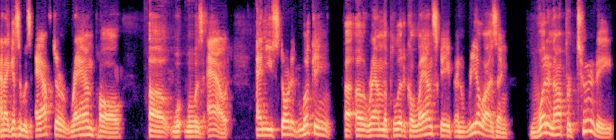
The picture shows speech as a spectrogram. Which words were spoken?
And I guess it was after Rand Paul uh, w- was out and you started looking uh, around the political landscape and realizing what an opportunity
